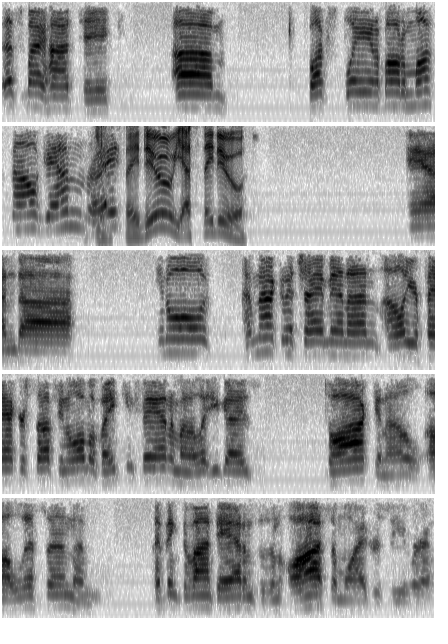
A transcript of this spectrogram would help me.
that's my hot take. Um, Bucks play in about a month now again, right? Yes, they do. Yes, they do. And uh, you know, I'm not going to chime in on all your Packer stuff. You know, I'm a Viking fan. I'm going to let you guys talk, and I'll I'll listen. And I think Davante Adams is an awesome wide receiver, and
